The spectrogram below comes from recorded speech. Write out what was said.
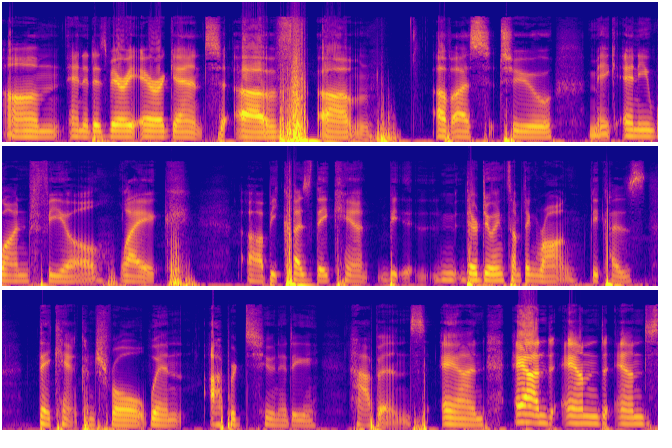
um, and it is very arrogant of. Um, of us to make anyone feel like uh, because they can't be they're doing something wrong because they can't control when opportunity happens and and and and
